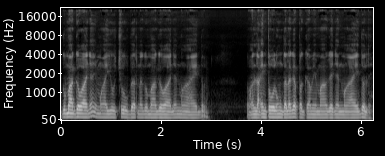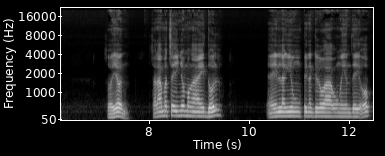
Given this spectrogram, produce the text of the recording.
gumagawa niyan, yung mga YouTuber na gumagawa niyan mga idol. So, ang laking tulong talaga pag kami mga ganyan mga idol eh. So ayun, salamat sa inyo mga idol. Ayun lang yung pinaggawa ko ngayon day off.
